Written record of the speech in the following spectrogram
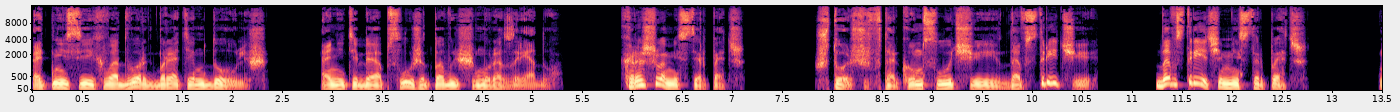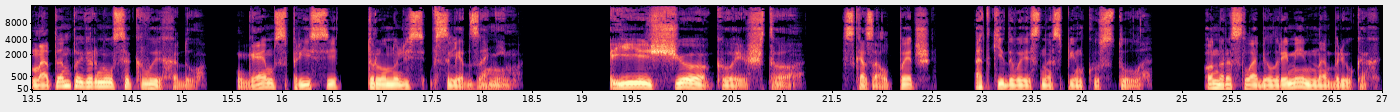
Отнеси их во двор к братьям Доулиш. Они тебя обслужат по высшему разряду». «Хорошо, мистер Пэдж». «Что ж, в таком случае до встречи». «До встречи, мистер Пэдж». Натан повернулся к выходу. Гэм с Присси тронулись вслед за ним. «Еще кое-что», — сказал Пэтч, откидываясь на спинку стула. Он расслабил ремень на брюках,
